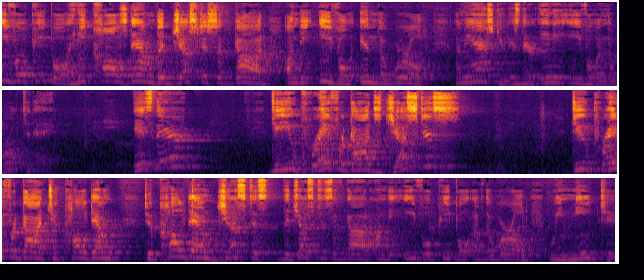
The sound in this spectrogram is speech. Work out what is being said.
evil people, and he calls down the justice of God on the evil in the world. Let me ask you is there any evil in the world today? Is there? Do you pray for God's justice? Do you pray for God to call down to call down justice, the justice of God on the evil people of the world? We need to.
